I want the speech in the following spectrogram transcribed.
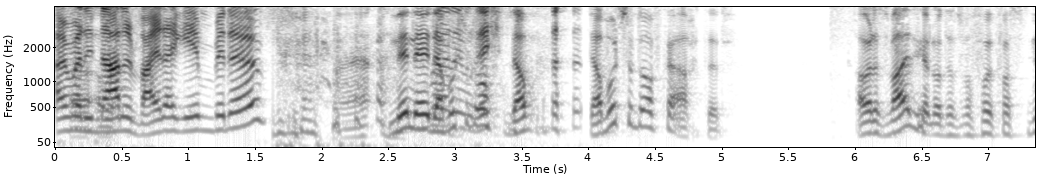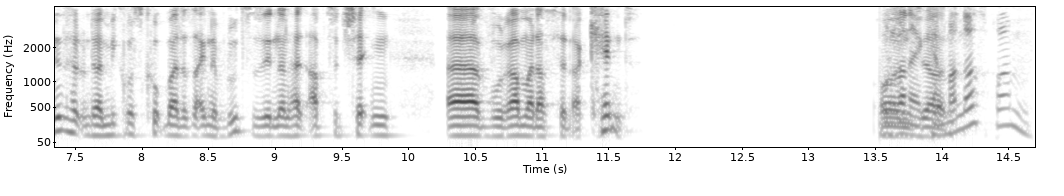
Einmal Ja, die Nadel weitergeben, bitte. Nee, nee, da wurde, schon drauf, da, da wurde schon drauf geachtet. Aber das weiß ich halt noch, das war voll faszinierend, halt unter dem Mikroskop mal das eigene Blut zu sehen, dann halt abzuchecken, äh, woran man das denn erkennt. Woran Und, erkennt ja, man das, Bram?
